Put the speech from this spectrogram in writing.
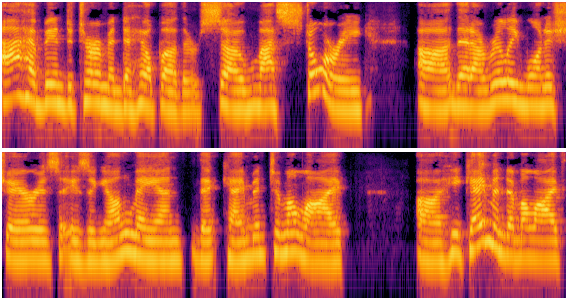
I have been determined to help others. So my story, uh, that I really want to share is, is a young man that came into my life. Uh, he came into my life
